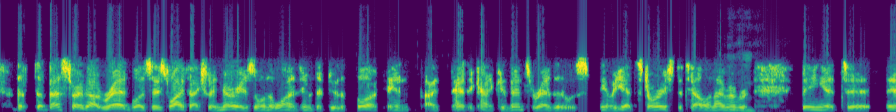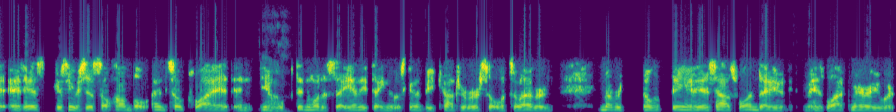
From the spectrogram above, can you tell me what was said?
the, the best story about Red was his wife actually Mary is the one that wanted him to do the book, and I had to kind of convince Red that it was you know he had stories to tell. And I remember mm-hmm. being at uh, at his because he was just so humble and so quiet, and you know didn't want to say anything that was going to be controversial whatsoever. And I remember being at his house one day, and his wife Mary were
